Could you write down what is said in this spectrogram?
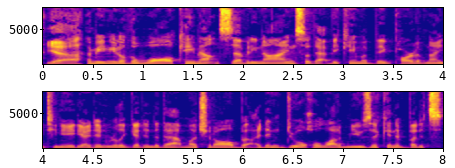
yeah. I mean, you know, The Wall came out in 79, so that became a big part of 1980. I didn't really get into that much at all, but I didn't do a whole lot of music in it. But it's,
